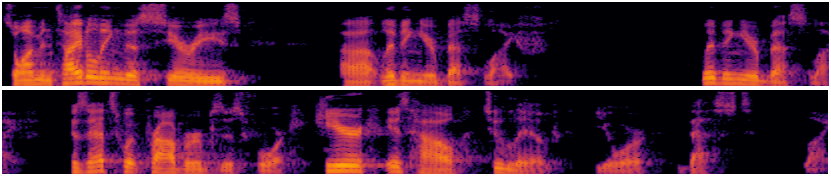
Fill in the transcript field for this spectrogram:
So I'm entitling this series, uh, Living Your Best Life. Living Your Best Life. Because that's what Proverbs is for. Here is how to live your best life.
